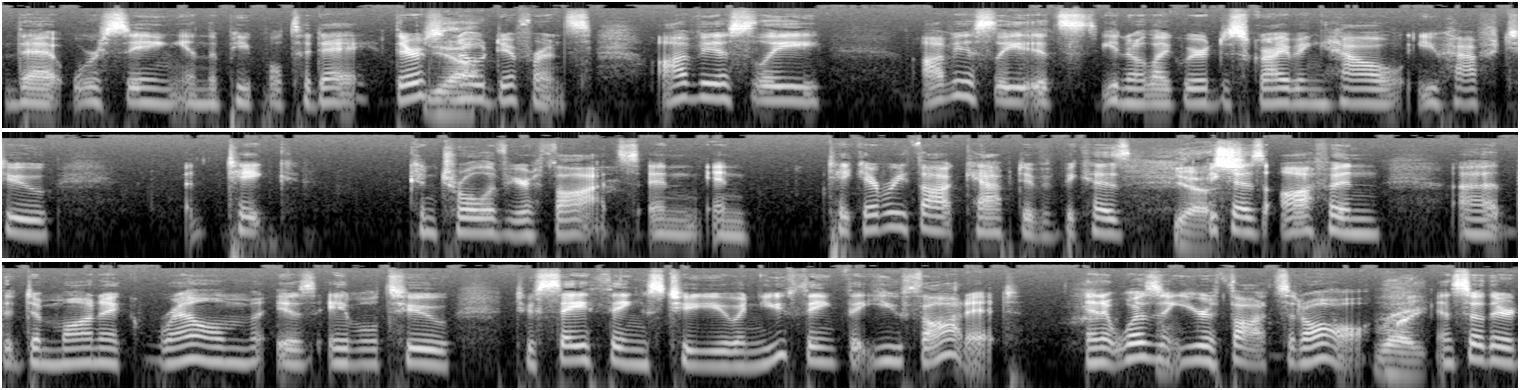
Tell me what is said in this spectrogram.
that we're seeing in the people today. There's Yeah. no difference. Obviously, obviously it's, you know, like we were describing how you have to uh, take control of your thoughts and and take every thought captive because Yes. because often uh, the demonic realm is able to to say things to you and you think that you thought it and it wasn't your thoughts at all Right. and so they're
